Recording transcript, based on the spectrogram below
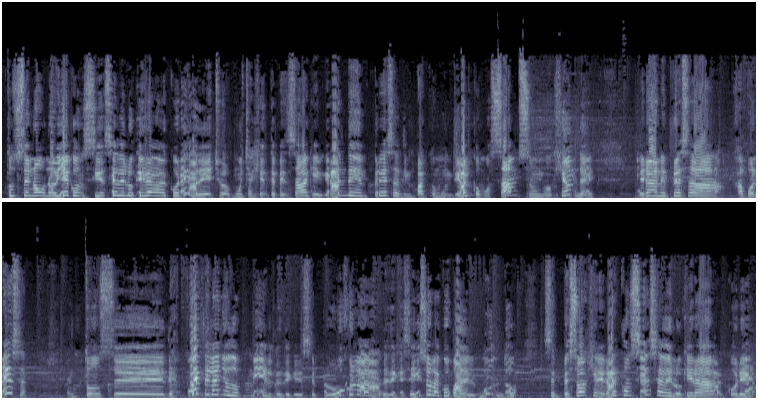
Entonces no, no había conciencia de lo que era Corea. De hecho, mucha gente pensaba que grandes empresas de impacto mundial como Samsung o Hyundai eran empresas japonesas. Entonces, después del año 2000, desde que se produjo la, desde que se hizo la Copa del Mundo, se empezó a generar conciencia de lo que era Corea.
